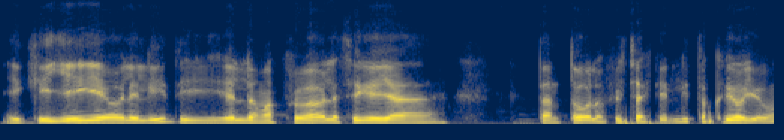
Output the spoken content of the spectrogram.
y que llegue All Elite y es lo más probable, así que ya están todos los fichajes listos, creo yo.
